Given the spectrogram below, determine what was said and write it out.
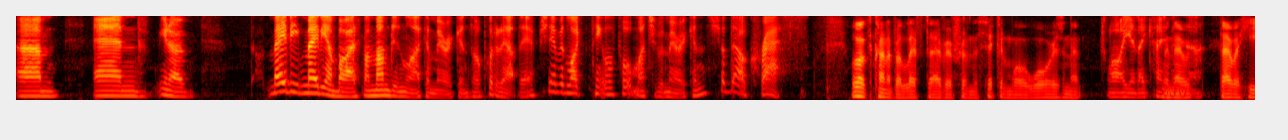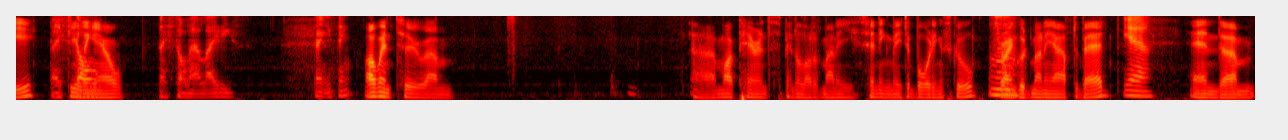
um, and you know. Maybe, maybe I'm biased. My mum didn't like Americans. I'll put it out there. She never liked think or thought much of Americans. She thought they were crass. Well, it's kind of a leftover from the Second World War, isn't it? Oh yeah, they came When in. they were uh, they were here they stealing stole- our. They stole our ladies. Don't you think? I went to. Um, uh, my parents spent a lot of money sending me to boarding school, throwing Mm. good money after bad, Yeah. and um,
